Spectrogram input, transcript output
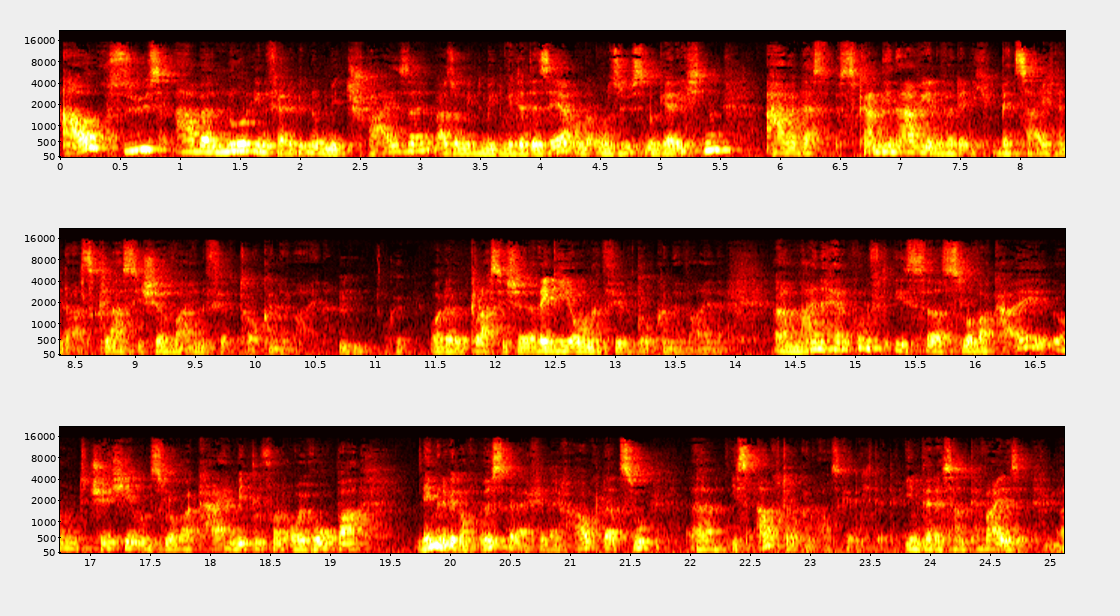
auch süß, aber nur in Verbindung mit Speise, also mit, mit, mit Dessert und, und süßen Gerichten. Aber das Skandinavien würde ich bezeichnen als klassische Wein für trockene Weine. Mhm, okay. Oder klassische Regionen für trockene Weine. Äh, meine Herkunft ist äh, Slowakei und Tschechien und Slowakei, Mittel von Europa. Nehmen wir noch Österreich vielleicht auch dazu. Äh, ist auch trocken ausgerichtet, interessanterweise. Mhm. Äh,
